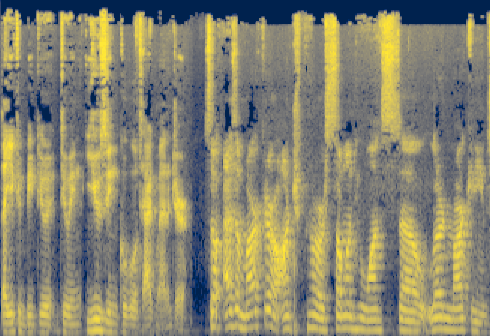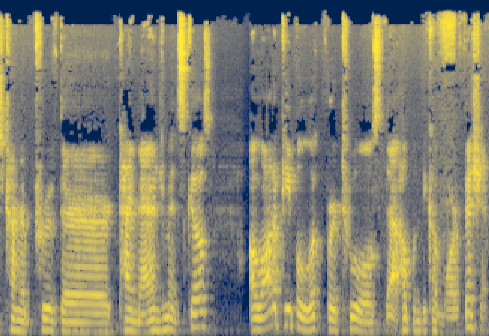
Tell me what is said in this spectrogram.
that you can be do- doing using Google Tag Manager. So, as a marketer or entrepreneur, or someone who wants to learn marketing and is trying to improve their time management skills, a lot of people look for tools that help them become more efficient.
